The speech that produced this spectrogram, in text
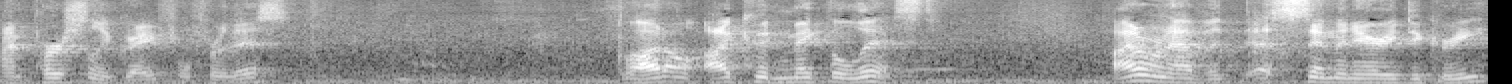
I'm personally grateful for this. Well, I don't. I couldn't make the list. I don't have a, a seminary degree.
